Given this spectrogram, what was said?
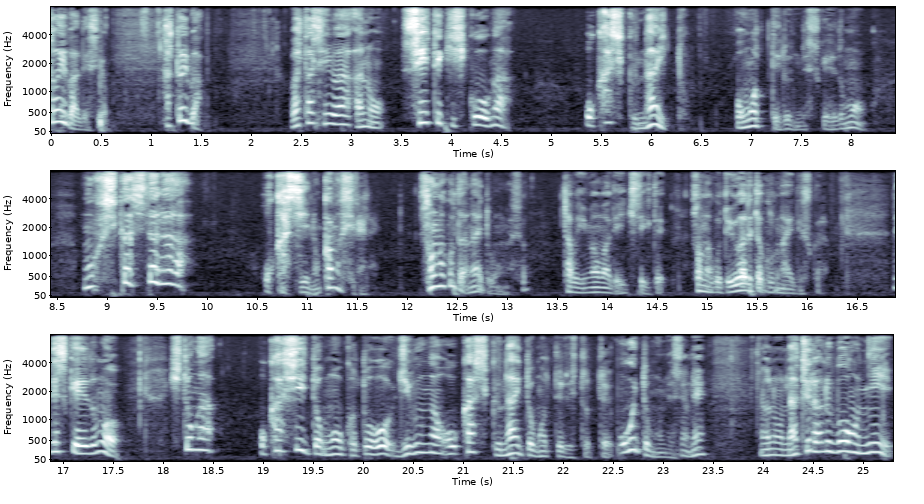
例えばですよ。例えば私はあの性的思考がおかしくないと思ってるんですけれどももしかしたらおかしいのかもしれないそんなことはないと思いますよ多分今まで生きてきてそんなこと言われたことないですからですけれども人がおかしいと思うことを自分がおかしくないと思ってる人って多いと思うんですよね。あのナチュラルボーンに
